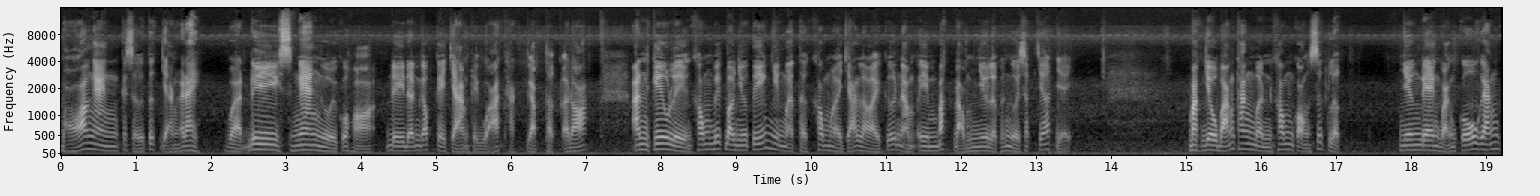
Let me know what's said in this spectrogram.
bỏ ngang cái sự tức giận ở đây và đi ngang người của họ đi đến gốc cây chạm thì quả thật gặp thực ở đó. Anh kêu liền không biết bao nhiêu tiếng nhưng mà thực không hề trả lời cứ nằm im bất động như là cái người sắp chết vậy. Mặc dù bản thân mình không còn sức lực nhưng đen vẫn cố gắng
